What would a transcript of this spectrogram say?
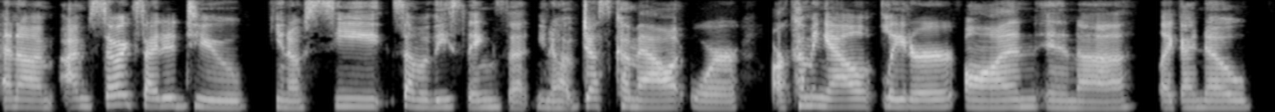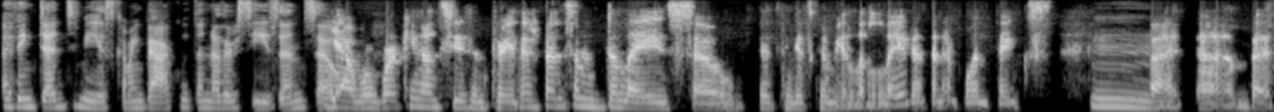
and um, I'm so excited to you know see some of these things that you know have just come out or are coming out later on in uh like I know I think Dead to Me is coming back with another season. So yeah, we're working on season three. There's been some delays, so I think it's going to be a little later than everyone thinks. Mm. But um, but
